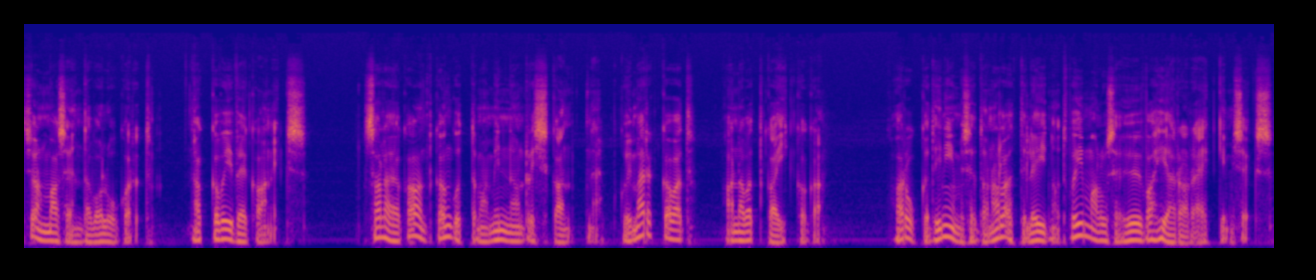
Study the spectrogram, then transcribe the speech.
see on masendav olukord. hakka või veganiks. salaja kaant kangutama minna on riskantne, kui märkavad, annavad kaikaga arukad inimesed on alati leidnud võimaluse öövahi ärarääkimiseks.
